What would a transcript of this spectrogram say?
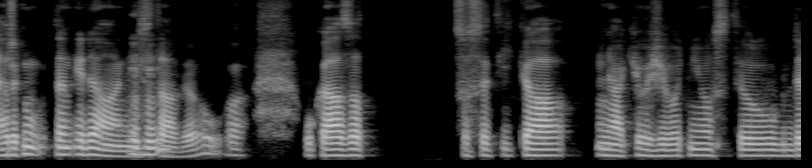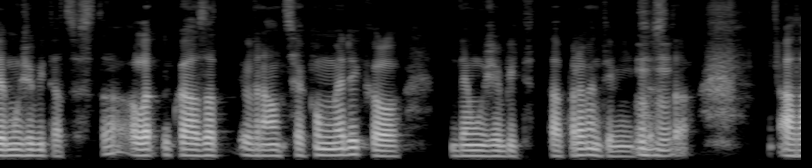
já řeknu ten ideální mm-hmm. stav, jo? ukázat, co se týká nějakého životního stylu, kde může být ta cesta, ale ukázat v rámci jako medical, kde může být ta preventivní mhm. cesta. Mm-hmm a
